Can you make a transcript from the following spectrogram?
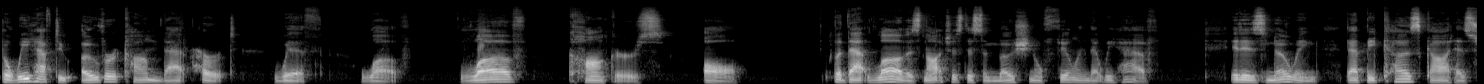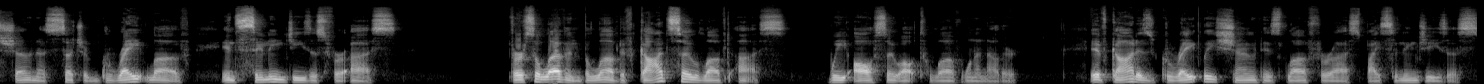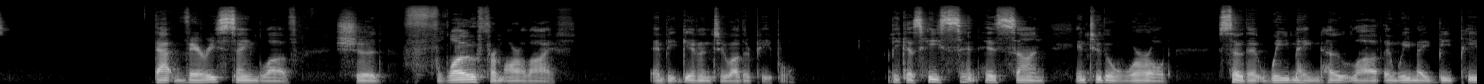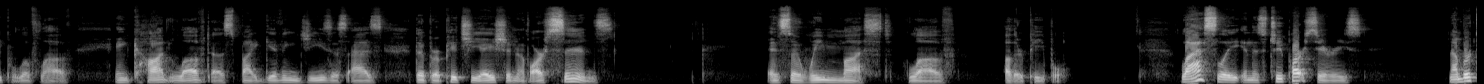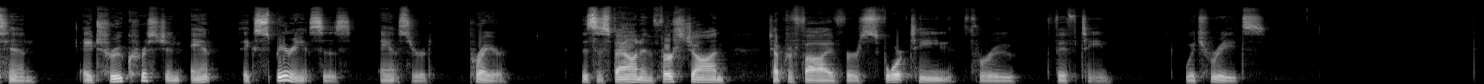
but we have to overcome that hurt with love. Love conquers all. But that love is not just this emotional feeling that we have. It is knowing that because God has shown us such a great love in sending Jesus for us. Verse 11 Beloved, if God so loved us, we also ought to love one another. If God has greatly shown his love for us by sending Jesus, that very same love should flow from our life and be given to other people. Because he sent his son into the world so that we may know love and we may be people of love. And God loved us by giving Jesus as the propitiation of our sins. And so we must love other people. Lastly, in this two part series, number 10, a true Christian experiences answered prayer. This is found in 1 John chapter 5 verse 14 through 15, which reads,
